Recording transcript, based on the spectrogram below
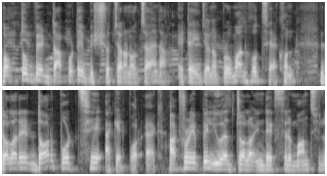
বক্তব্যের দাপটে বিশ্ব চালানো যায় না, এটাই যেন প্রমাণ হচ্ছে এখন। ডলারের দর পড়ছে একের পর এক। আঠারো এপ্রিল ইউএস ডলার ইন্ডেক্সের মান ছিল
